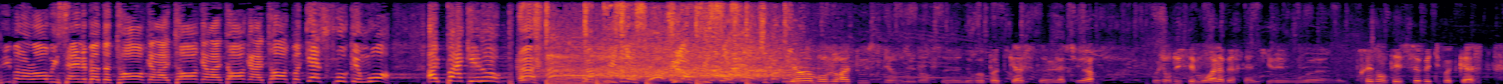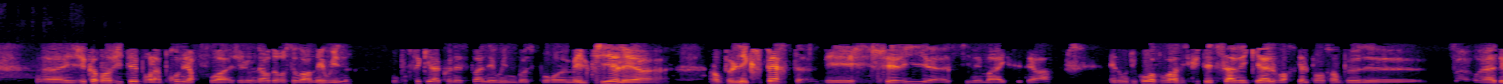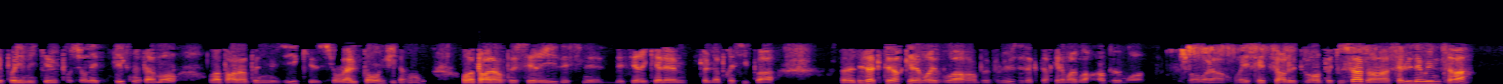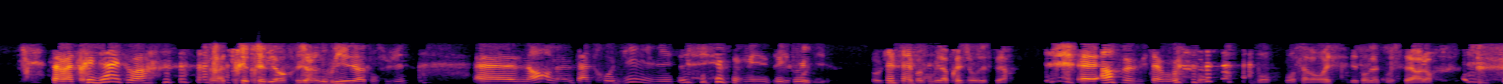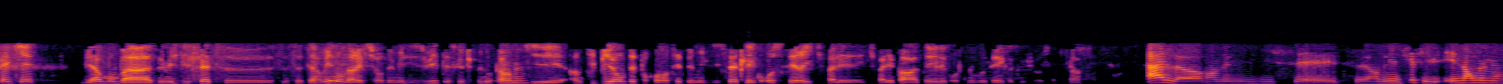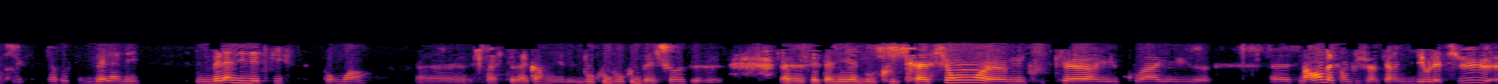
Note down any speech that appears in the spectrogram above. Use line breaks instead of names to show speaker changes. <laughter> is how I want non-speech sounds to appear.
People are always saying about the talk, and I talk, and I talk, and I talk, but guess fucking what? I back it up!
Bien, bonjour à tous, bienvenue dans ce nouveau podcast euh, La Sueur. Aujourd'hui, c'est moi, la Berkane, qui vais vous euh, présenter ce petit podcast. Euh, et j'ai comme invité pour la première fois, j'ai l'honneur de recevoir Newin. Donc, pour ceux qui la connaissent pas, Newin bosse pour euh, Melty. Elle est euh, un peu l'experte des <laughs> séries, euh, cinéma, etc. Et donc, du coup, on va pouvoir discuter de ça avec elle, voir ce qu'elle pense un peu de voilà, des polémiques qu'il y a eu pour- sur Netflix notamment. On va parler un peu de musique, si on a le temps, évidemment. On va parler un peu séries, des, ciné- des séries qu'elle aime, qu'elle n'apprécie pas. Euh, des acteurs qu'elle aimerait voir un peu plus, des acteurs qu'elle aimerait voir un peu moins. Bon, voilà, on va essayer de faire le tour un peu tout ça. Ben, salut Newin, ça va?
Ça va très bien et toi?
Ça va très très bien. J'ai rien oublié à ton sujet?
Euh, Non, même t'as trop dit, mais, <laughs> mais c'est cool.
trop dit. Ok, je sais pas trop mis la pression, j'espère. <laughs>
Euh, un peu, je t'avoue.
Bon, bon, bon, ça va, on va essayer de détendre l'atmosphère alors. <laughs>
T'inquiète.
Bien, bon bah 2017 se, se, se termine, on arrive sur 2018. Est-ce que tu peux nous faire un
Mhm.
petit un petit bilan peut-être pour commencer de 2017, les grosses séries qu'il fallait qu'il fallait pas rater, les grosses nouveautés, quelque chose comme ça?
Alors, en 2017, euh, en 2017, il y a eu énormément de trucs. J'avoue, c'est une belle année. C'est une belle année Netflix pour moi. Euh, je sais pas si t'es d'accord, mais il y avait beaucoup, beaucoup de belles choses. euh, euh, cette année, il y a beaucoup de créations. Euh, mes coups de cœur, il y a eu quoi? Il y a eu... c'est marrant parce qu'en plus, je viens de faire une vidéo là-dessus.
